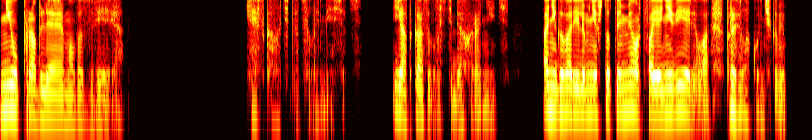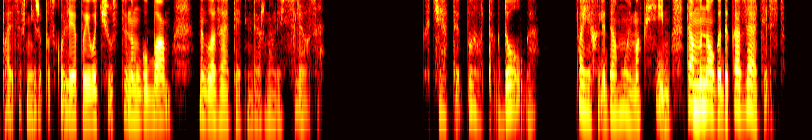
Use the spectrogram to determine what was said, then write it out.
неуправляемого зверя. Я искала тебя целый месяц. Я отказывалась тебя хоронить. Они говорили мне, что ты мертв, а я не верила. Провела кончиками пальцев ниже по скуле, по его чувственным губам. На глаза опять навернулись слезы. Где ты был так долго? Поехали домой, Максим. Там много доказательств.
